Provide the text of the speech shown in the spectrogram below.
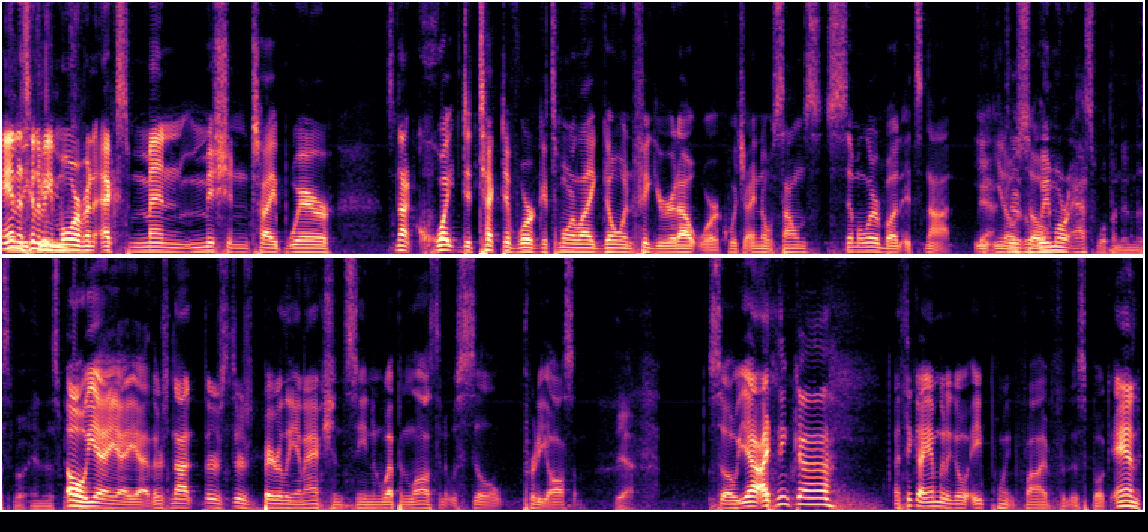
And, it's going to be more of an X Men mission type where it's not quite detective work. It's more like go and figure it out work, which I know sounds similar, but it's not. Y- Yeah, you know, there's so way more ass whooping in this bo- in this one. Oh yeah, yeah, yeah. There's not. There's there's barely an action scene in Weapon Lost, and it was still pretty awesome. yeah. So yeah, I think uh, I think I am gonna go 8.5 for this book. And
